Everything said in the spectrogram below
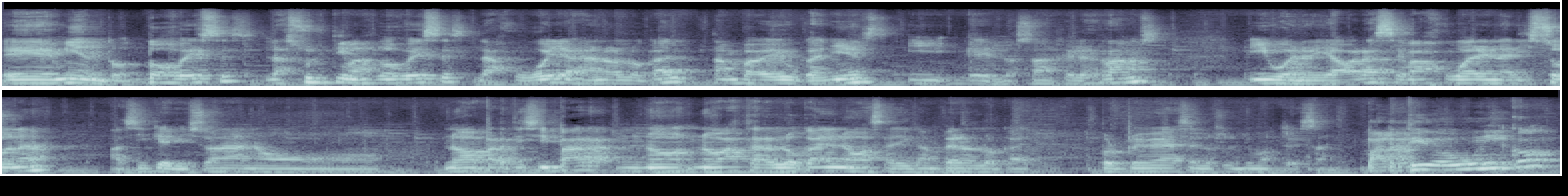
Eh, miento, dos veces, las últimas dos veces la jugó y la ganó el local, Tampa Bay Buccaneers y eh, Los Ángeles Rams. Y bueno, y ahora se va a jugar en Arizona, así que Arizona no, no va a participar, no, no va a estar local, no va a salir campeón local, por primera vez en los últimos tres años. Partido único,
